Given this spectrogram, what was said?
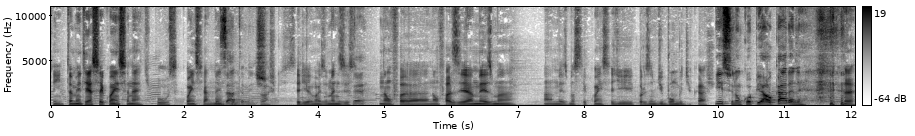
Sim, também tem a sequência, né? Tipo, o sequenciamento. né? Exatamente. Eu acho que seria mais ou menos isso. É. Não, fa não fazer a mesma, a mesma sequência de, por exemplo, de bomba e de caixa. Isso, não copiar o cara, né? É,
